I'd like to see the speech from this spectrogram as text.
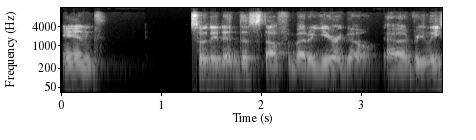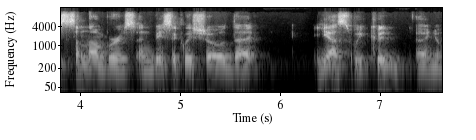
And so they did this stuff about a year ago, uh, released some numbers, and basically showed that yes, we could, uh, you know,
